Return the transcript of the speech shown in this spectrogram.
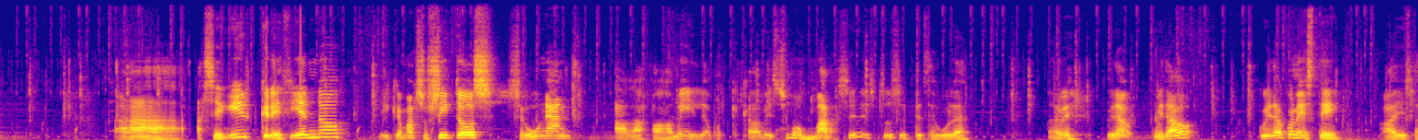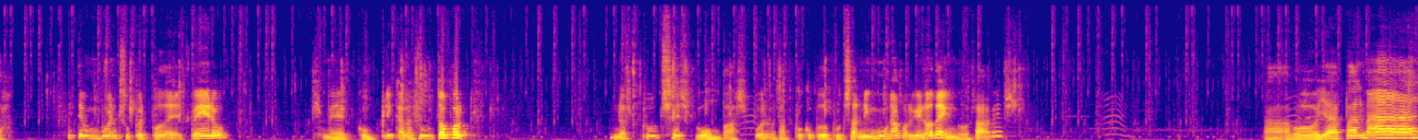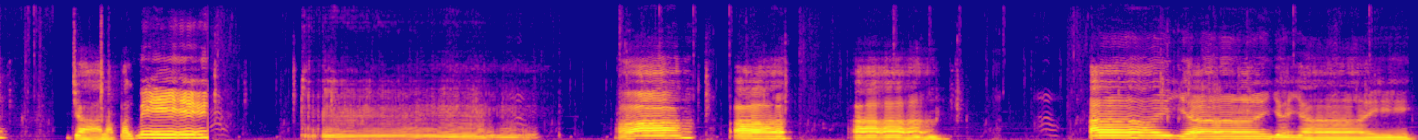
a, seguir creciendo y que más ositos se unan a la familia, porque cada vez somos más, ¿eh? Esto es espectacular. A ver, cuidado, cuidado, cuidado con este. Ahí está. Tiene un buen superpoder, pero me complica el asunto porque no expulses bombas. Bueno, tampoco puedo pulsar ninguna porque no tengo, ¿sabes? La voy a palmar. Ya la palmé. Ah, ah, ah. Ay, ay, ay, ay.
